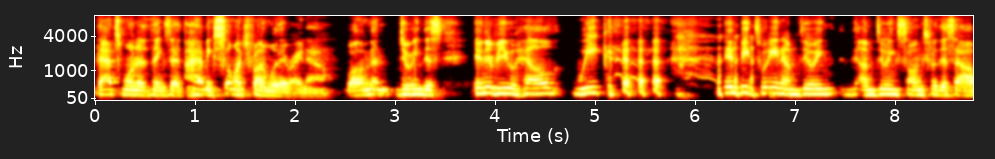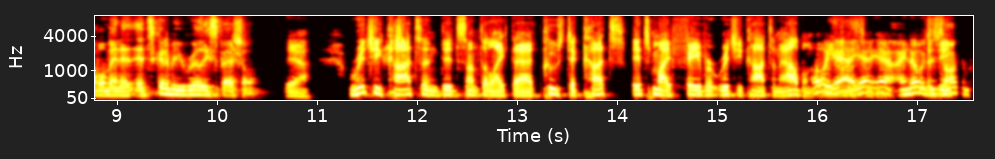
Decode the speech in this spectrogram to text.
That's one of the things that I'm having so much fun with it right now. While I'm doing this interview held week, in between, I'm doing I'm doing songs for this album, and it, it's going to be really special. Yeah. Richie Kotzen did something like that, Acoustic Cuts. It's my favorite Richie Kotzen album. Oh yeah, yeah, yeah. I know what you're he- talking about.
